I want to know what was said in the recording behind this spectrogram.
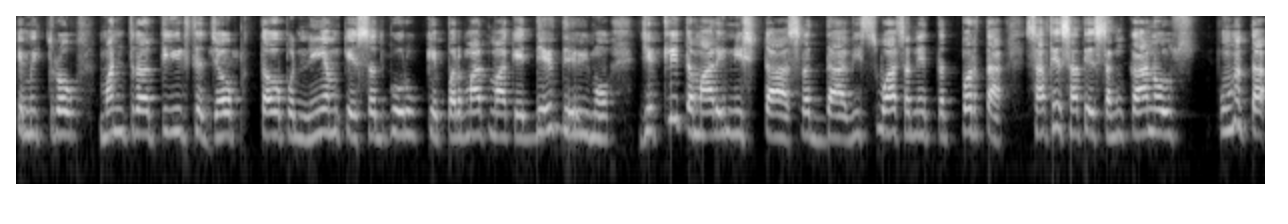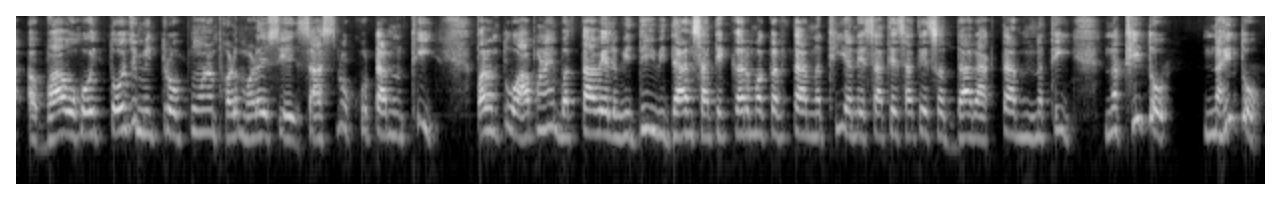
કે મિત્રો, મંત્ર, તીર્થ, જપ, તપ, નિયમ કે સદગુરુ કે પરમાત્મા કે દેવદેવીમાં જેટલી તમારી નિષ્ઠા, શ્રદ્ધા, વિશ્વાસ અને તત્પરતા સાથે સાથે શંકાનો પૂર્ણતા અભાવ હોય તો જ મિત્રો પૂર્ણ ફળ મળે છે. શાસ્ત્રો ખોટા નથી, પરંતુ આપણે બતાવેલ વિધિ, વિધાન સાથે કર્મ કરતા નથી અને સાથે સાથે શ્રદ્ધા રાખતા નથી. નથી તો નહીં તો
